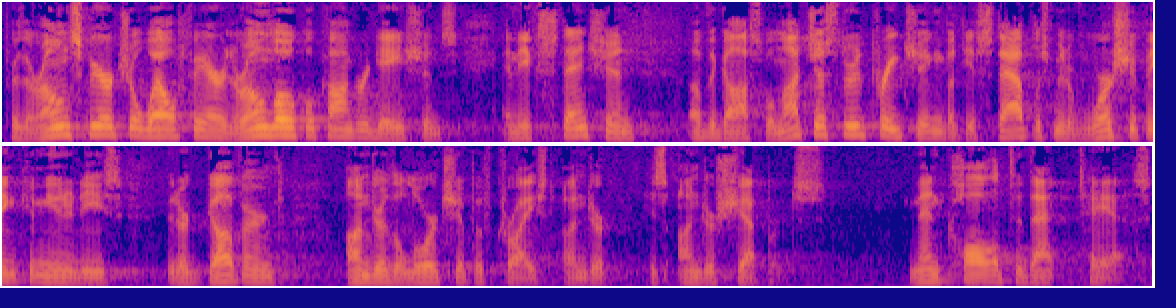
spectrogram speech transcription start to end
for their own spiritual welfare, their own local congregations, and the extension of the gospel, not just through preaching, but the establishment of worshiping communities that are governed under the lordship of Christ, under his under shepherds. Men called to that task,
